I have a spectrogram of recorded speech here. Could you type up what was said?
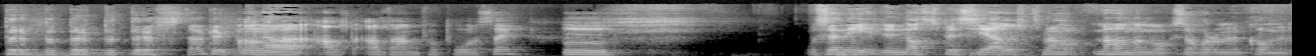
br, br, br, br, bröstar typ allt, Ja. allt, allt han får på sig. Mm. Och sen är det något speciellt med, med honom också har de ju kommit,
